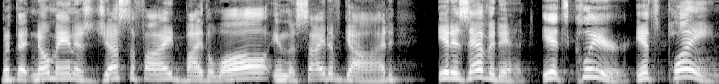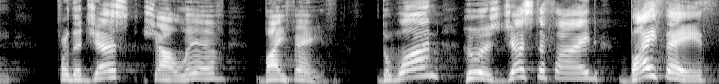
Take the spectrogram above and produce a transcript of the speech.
but that no man is justified by the law in the sight of God. It is evident, it's clear, it's plain. For the just shall live by faith. The one who is justified by faith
